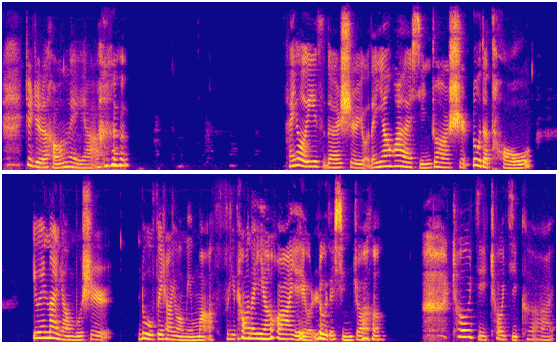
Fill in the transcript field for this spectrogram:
就觉得好美呀！很有意思的是，有的烟花的形状是鹿的头，因为奈良不是鹿非常有名嘛，所以他们的烟花也有鹿的形状，超级超级可爱。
